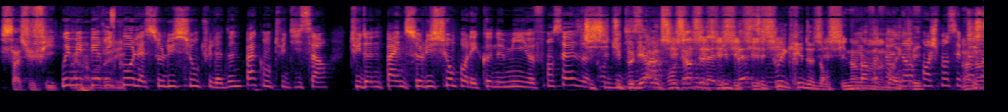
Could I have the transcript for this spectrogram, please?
ça suffit. Oui, mais Perico, la solution, tu la donnes pas quand tu dis ça. Tu donnes pas une solution pour l'économie euh, française. Si, si tu, peux lire le programme de la c'est tout écrit dedans. Non, non, non, franchement, c'est pas ça.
